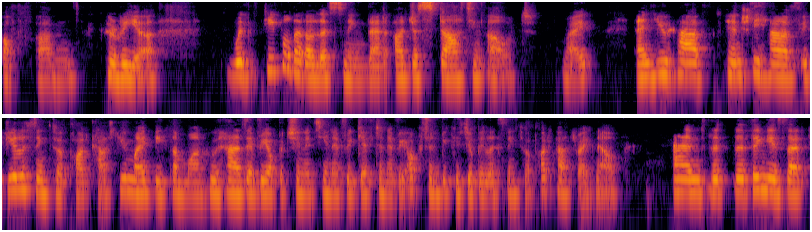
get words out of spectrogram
of um, career, with people that are listening that are just starting out, right? and you have potentially have if you're listening to a podcast you might be someone who has every opportunity and every gift and every option because you'll be listening to a podcast right now and the, the thing is that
